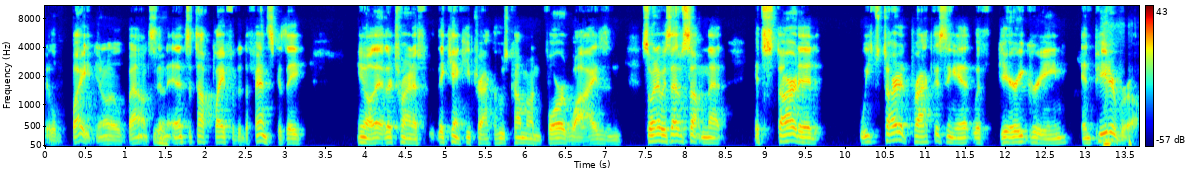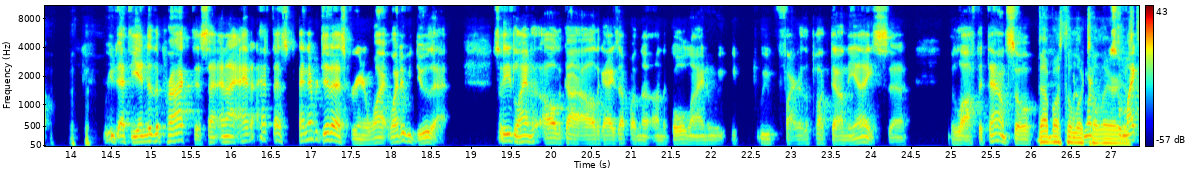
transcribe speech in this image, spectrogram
it'll bite, you know, it'll bounce, and, and it's a tough play for the defense because they, you know, they, they're trying to they can't keep track of who's coming forward wise, and so anyways, that was something that it started. We started practicing it with Gary Green in Peterborough. we at the end of the practice, and I, I have to ask, I never did ask Greener why why did we do that. So he'd line all the guy all the guys up on the on the goal line, and we we, we fire the puck down the ice. Uh, we loft it down. So That must have looked hilarious. So Mike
